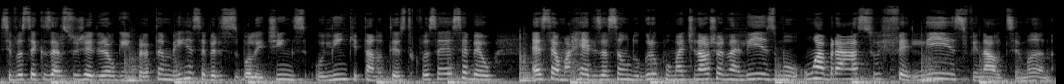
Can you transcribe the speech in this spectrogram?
Se você quiser sugerir alguém para também receber esses boletins, o link está no texto que você recebeu. Essa é uma realização do grupo Matinal Jornalismo. Um abraço e feliz final de semana.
